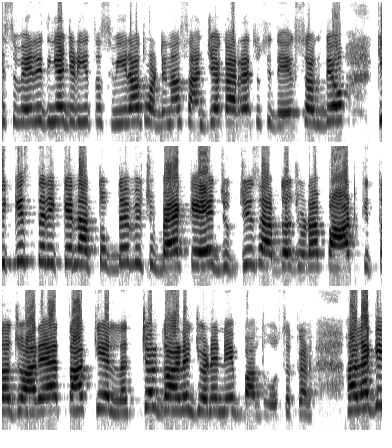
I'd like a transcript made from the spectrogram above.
ਇਸ ਵੇਲੇ ਦੀਆਂ ਜਿਹੜੀਆਂ ਤਸਵੀਰਾਂ ਤੁਹਾਡੇ ਨਾਲ ਸਾਂਝੀਆਂ ਕਰ ਰਹੇ, ਤੁਸੀਂ ਦੇਖ ਸਕਦੇ ਹੋ ਕਿ ਕਿਸ ਤਰੀਕੇ ਤਰੀਕੇ ਨਾਲ ਤੁਪ ਦੇ ਵਿੱਚ ਬਹਿ ਕੇ ਜੁਪਜੀ ਸਾਹਿਬ ਦਾ ਜਿਹੜਾ ਪਾਠ ਕੀਤਾ ਜਾ ਰਿਹਾ ਹੈ ਤਾਂ ਕਿ ਲੱਚਰ ਗਾਣੇ ਜਿਹੜੇ ਨੇ ਬੰਦ ਹੋ ਸਕਣ। ਹਾਲਾਂਕਿ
